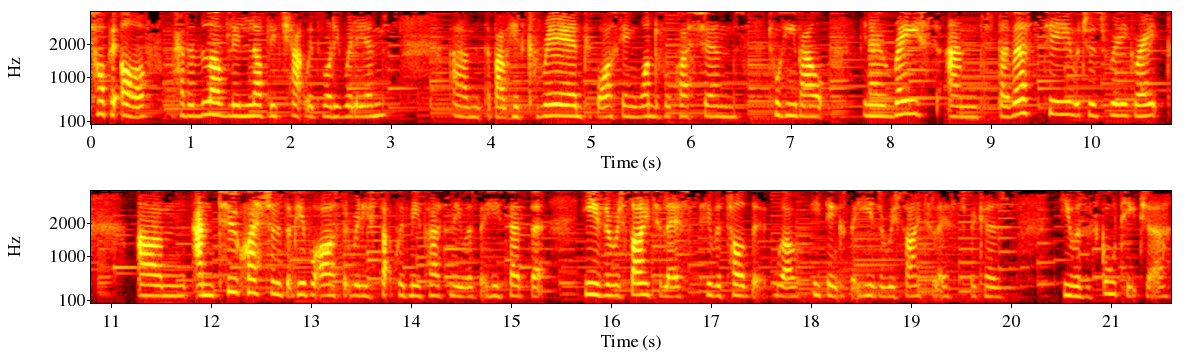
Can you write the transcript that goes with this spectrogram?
top it off, had a lovely, lovely chat with Roddy Williams. Um, about his career and people asking wonderful questions, talking about, you know, race and diversity, which was really great. Um, and two questions that people asked that really stuck with me personally was that he said that he's a recitalist. He was told that, well, he thinks that he's a recitalist because he was a school teacher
